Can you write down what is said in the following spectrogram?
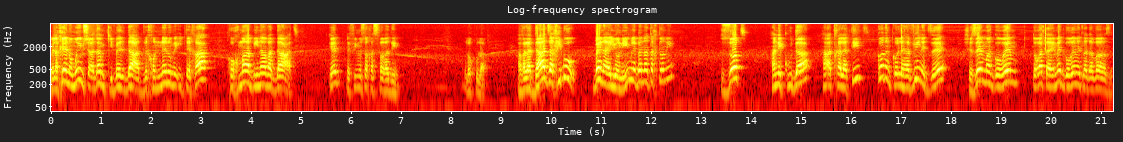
ולכן אומרים שאדם קיבל דעת וכוננו מאיתך חוכמה, בינה ודעת, כן? לפי נוסח הספרדים. לא כולם. אבל הדעת זה החיבור בין העליונים לבין התחתונים. זאת הנקודה ההתחלתית, קודם כל להבין את זה, שזה מה גורם, תורת האמת גורמת לדבר הזה.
